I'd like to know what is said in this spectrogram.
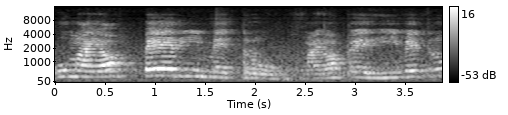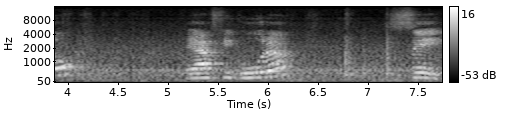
o maior perímetro. Maior perímetro é a figura C.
